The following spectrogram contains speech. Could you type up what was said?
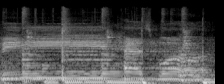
beat as one.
